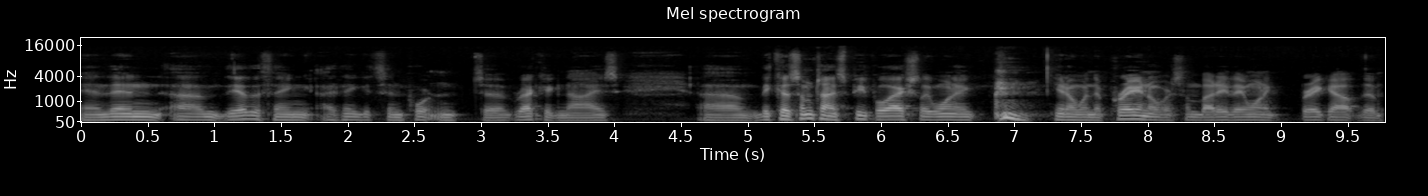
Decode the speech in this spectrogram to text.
And then um, the other thing I think it's important to recognize, um, because sometimes people actually want to, you know, when they're praying over somebody, they want to break out the,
